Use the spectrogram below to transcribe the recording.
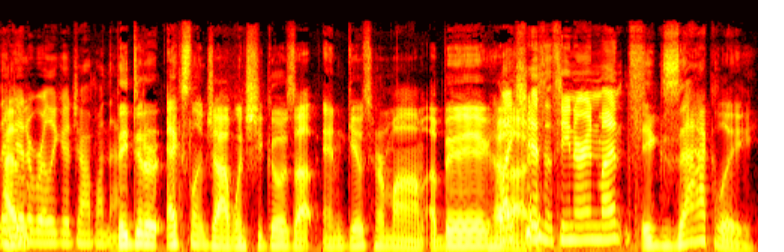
They I- did a really good job on that. They did an excellent job when she goes up and gives her mom a big hug. like she hasn't seen her in months. Exactly.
